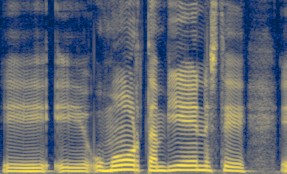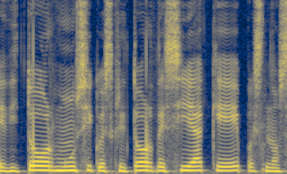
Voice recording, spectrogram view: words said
eh, humor también. Este editor, músico, escritor decía que pues nos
